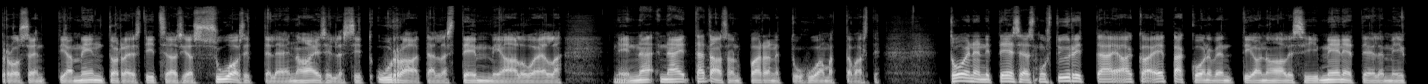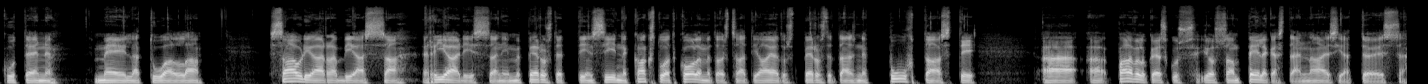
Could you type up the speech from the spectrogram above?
prosenttia mentoreista itse asiassa suosittelee naisille sit uraa tällä STEM-alueella. Niin nä, nä, tätä on saanut parannettua huomattavasti. Toinen, niin TCS musta yrittää aika epäkonventionaalisia menetelmiä, kuten meillä tuolla Saudi-Arabiassa, Riadissa, niin me perustettiin sinne, 2013 saatiin ajatus, että perustetaan sinne puhtaasti ää, ää, palvelukeskus, jossa on pelkästään naisia töissä.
